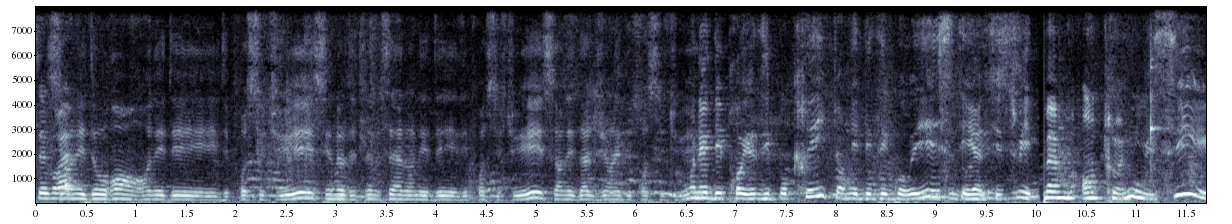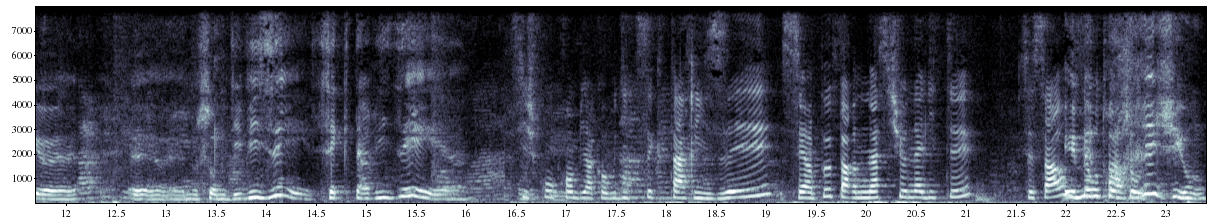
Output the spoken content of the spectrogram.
C'est vrai Si on est d'Oran, on est des, des prostituées. Si on est de Tlemcen, on est des, des prostituées. Si on est d'Alger, on est des prostituées. On est des hypocrites, on est des égoïstes et ainsi de suite. Même entre nous ici, euh, euh, nous sommes divisés, sectarisés. euh. Si je comprends bien, quand vous dites sectarisé, c'est un peu par nationalité, c'est ça ou Et même autre par chose région.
